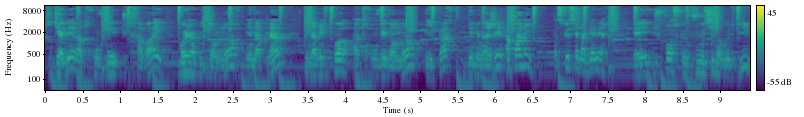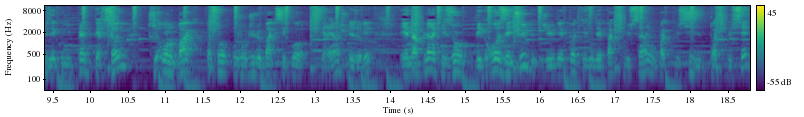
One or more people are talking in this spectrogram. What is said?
qui galèrent à trouver du travail. Moi j'habite dans le nord, il y en a plein qui n'arrivent pas à trouver dans le nord et ils partent déménager à Paris parce que c'est la galère. Et je pense que vous aussi dans votre vie, vous avez connu plein de personnes qui ont le bac. De toute façon, aujourd'hui le bac c'est quoi? C'est rien, je suis désolé. Et il y en a plein qui ont des grosses études. J'ai eu des potes qui ont des bac plus 5, bac plus 6, bac plus 7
